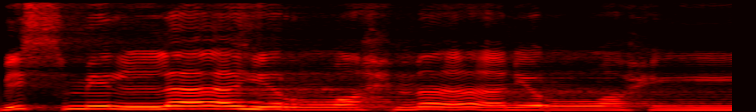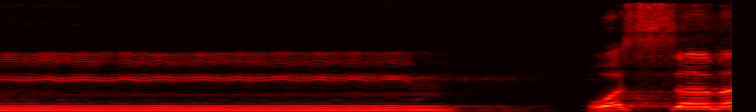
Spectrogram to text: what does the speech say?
بسم الله الرحمن الرحيم والسماء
